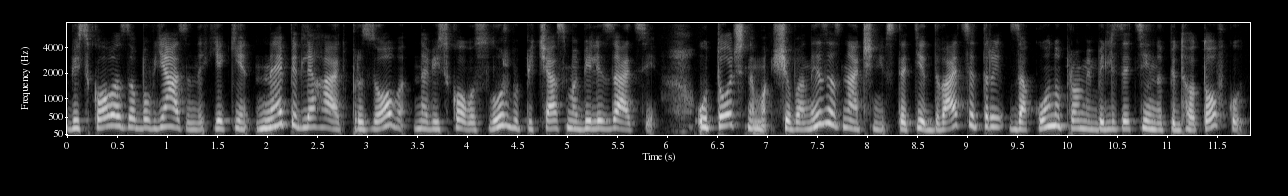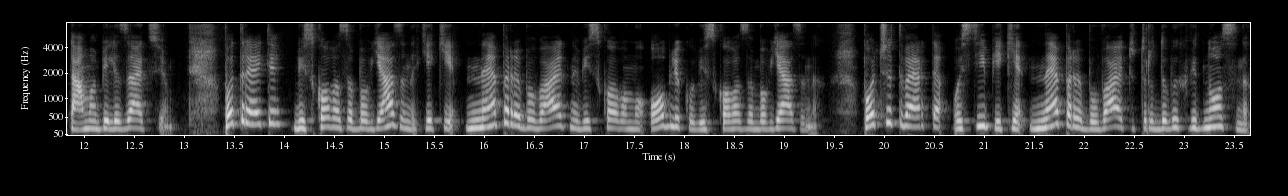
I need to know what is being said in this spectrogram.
військовозобов'язаних, які не підлягають призову на військову службу під час мобілізації. Уточнимо, що вони зазначені в статті 23 закону про мобілізаційну підготовку та мобілізацію. По-третє, військовозобов'язаних, які не перебувають на військовому обліку військовозобов'язаних. По-четверте, осіб, які не перебувають у трудових відносинах,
